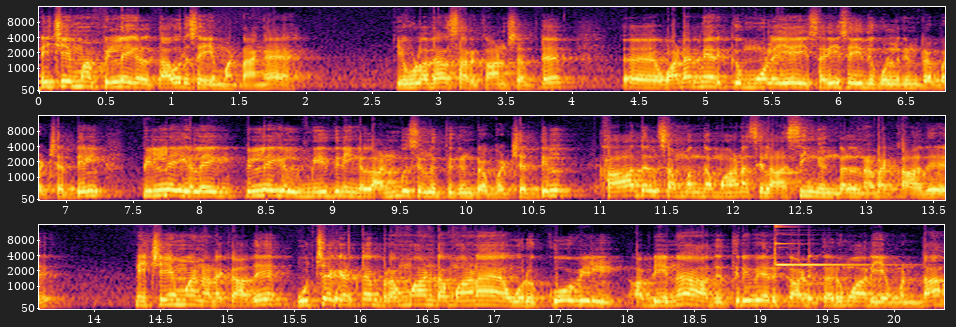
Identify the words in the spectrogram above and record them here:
நிச்சயமாக பிள்ளைகள் தவறு செய்ய மாட்டாங்க. இவ்வளோதான் சார் கான்செப்ட்டு வடமேற்கு மூலையை சரி செய்து கொள்கின்ற பட்சத்தில் பிள்ளைகளை பிள்ளைகள் மீது நீங்கள் அன்பு செலுத்துகின்ற பட்சத்தில் காதல் சம்பந்தமான சில அசிங்கங்கள் நடக்காது. நிச்சயமாக நடக்காது. உச்சகட்ட பிரம்மாண்டமான ஒரு கோவில் அப்படின்னா அது திருவேற்காடு கருமாரியம்மன் தான்.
